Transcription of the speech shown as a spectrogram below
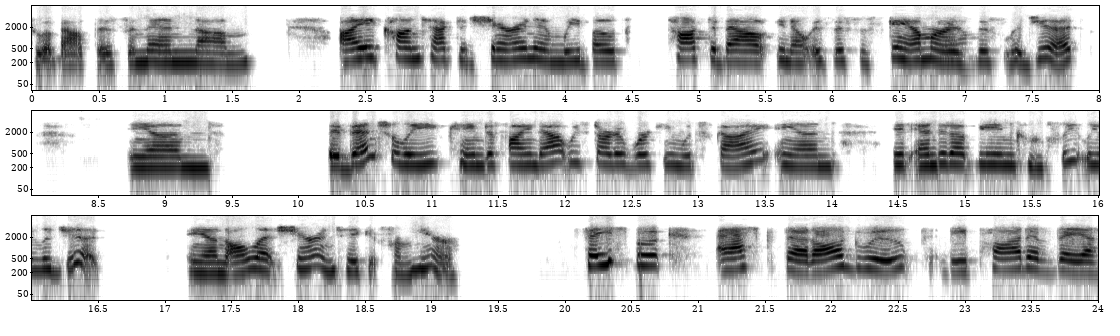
to about this? And then um, i contacted sharon and we both talked about you know is this a scam or yeah. is this legit? And eventually came to find out we started working with sky and it ended up being completely legit. And i'll let sharon take it from here. Facebook asked that our group be part of their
